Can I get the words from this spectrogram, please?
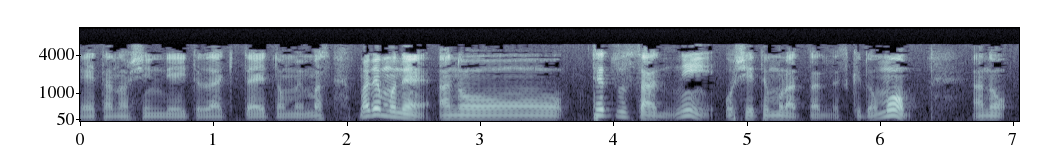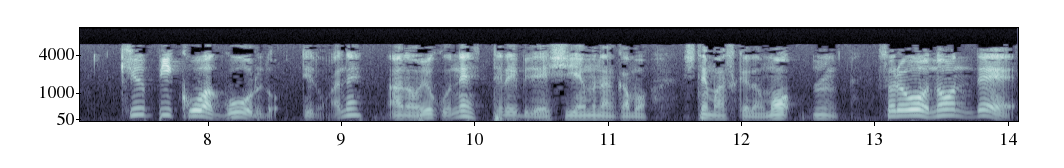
え楽しんでいただきたいと思います。まあ、でもね、あの、てつさんに教えてもらったんですけども、あの、キューピーコーワゴールドっていうのがね、あの、よくね、テレビで CM なんかもしてますけども、うん。それを飲んで、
